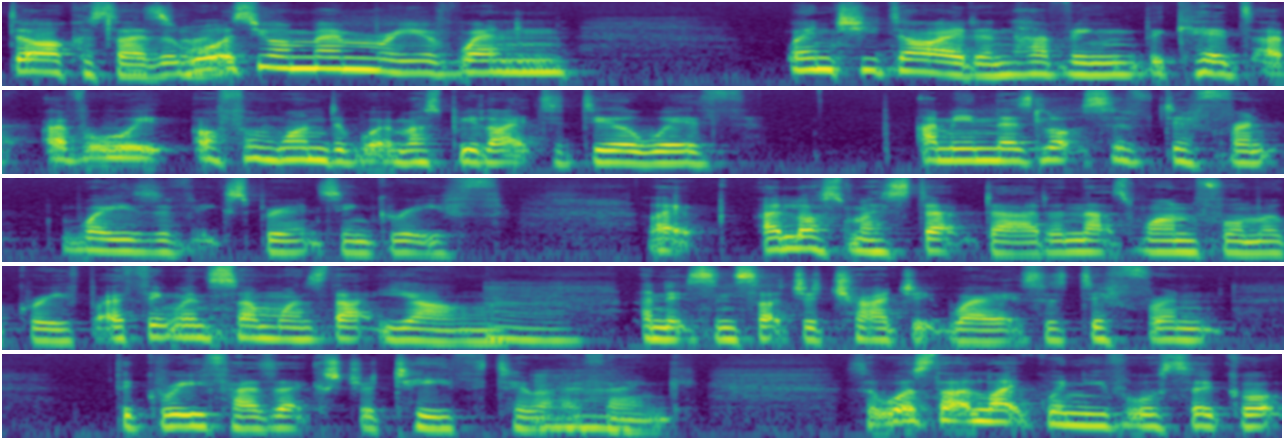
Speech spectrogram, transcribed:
darker side, That's but right. what was your memory of when when she died and having the kids? I've, I've always often wondered what it must be like to deal with. I mean, there's lots of different ways of experiencing grief. Like I lost my stepdad, and that's one form of grief. But I think when someone's that young Mm. and it's in such a tragic way, it's a different. The grief has extra teeth to it. Mm. I think. So what's that like when you've also got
